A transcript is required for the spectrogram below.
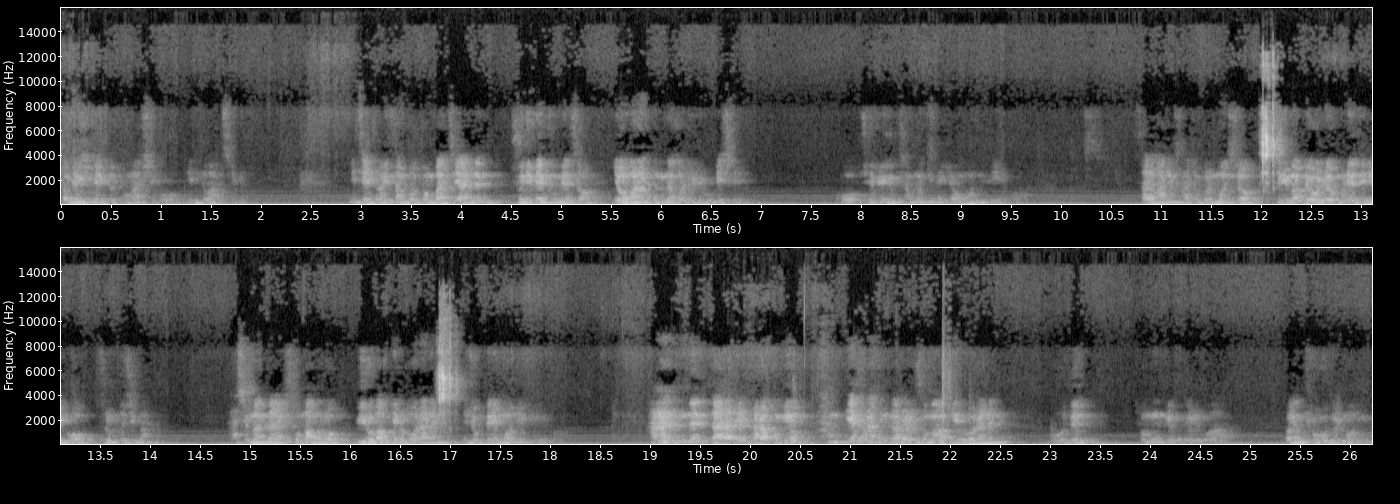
성령님의 교통하시고 인도하시며 이제 더 이상 고통받지 않는 주님의 품에서 영원한 공락을 누리고 계신 고 최병욱 장로님의 영혼 위에와 사랑하는 가족을 먼저 주님 앞에 올려 보내드리고 슬프지만 다시 만날 소망으로 위로받기를 원하는 유족들의 머리 위에와 하나님의 나라를 바라보며 함께 하나님 나라를 소망하기를 원하는 모든 조문객들과 또한 교우들 머리 위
